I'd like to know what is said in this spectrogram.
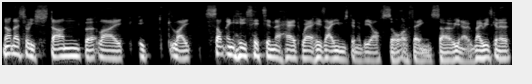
not necessarily stunned, but like, like something he's hit in the head where his aim's going to be off, sort of thing. So, you know, maybe he's going to,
